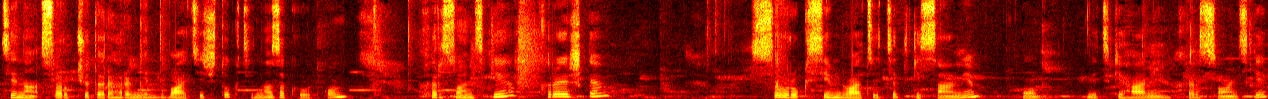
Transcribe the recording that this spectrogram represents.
Ціна 44 гривні 20 штук, ціна закрутку. Херсонські кришки 47,20. Це такі самі. О, які гарні херсонські.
